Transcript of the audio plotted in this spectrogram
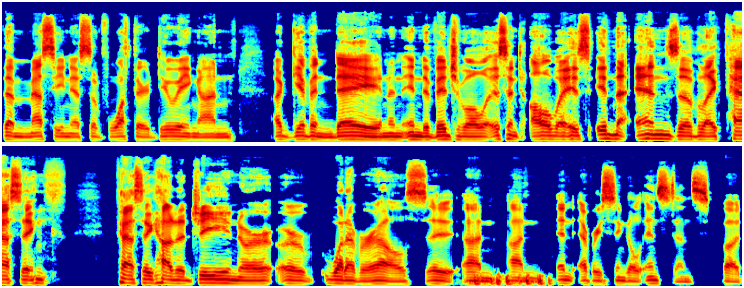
the messiness of what they're doing on a given day and an individual isn't always in the ends of like passing passing on a gene or or whatever else uh, on on in every single instance but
